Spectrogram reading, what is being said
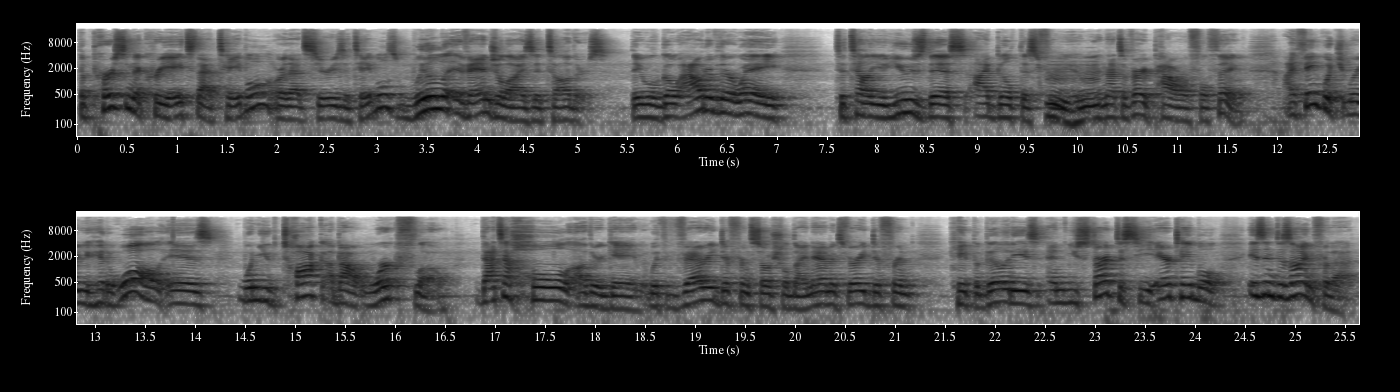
the person that creates that table or that series of tables will evangelize it to others. They will go out of their way to tell you, use this, I built this for mm-hmm. you. And that's a very powerful thing. I think what you, where you hit a wall is when you talk about workflow, that's a whole other game with very different social dynamics, very different capabilities, and you start to see Airtable isn't designed for that.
